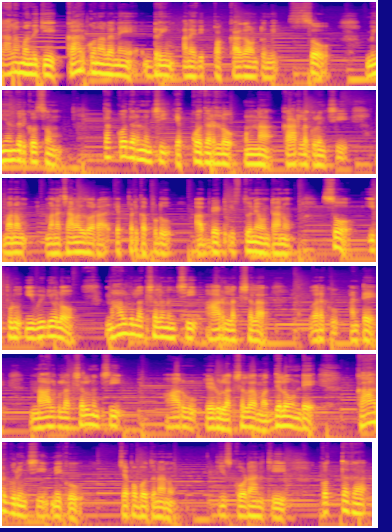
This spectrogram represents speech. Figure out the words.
చాలామందికి కార్ కొనాలనే డ్రీమ్ అనేది పక్కాగా ఉంటుంది. సో మీ అందరి కోసం తక్కువ ధర నుంచి ఎక్కువ ధరలో ఉన్న కార్ల గురించి మనం మన ఛానల్ ద్వారా ఎప్పటికప్పుడు అప్డేట్ ఇస్తూనే ఉంటాను. సో ఇప్పుడు ఈ వీడియోలో నాలుగు లక్షల నుంచి ఆరు లక్షల వరకు అంటే నాలుగు లక్షల నుంచి ఆరు ఏడు లక్షల మధ్యలో ఉండే కార్ గురించి మీకు చెప్పబోతున్నాను. తీసుకోవడానికి కొత్తగా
